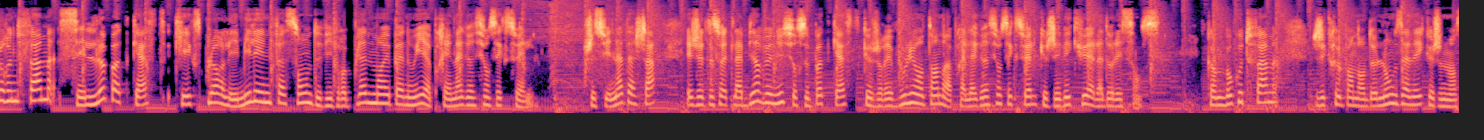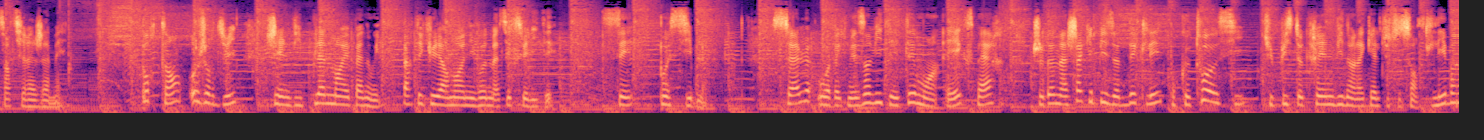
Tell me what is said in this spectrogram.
Toujours une femme, c'est le podcast qui explore les mille et une façons de vivre pleinement épanouie après une agression sexuelle. Je suis Natacha et je te souhaite la bienvenue sur ce podcast que j'aurais voulu entendre après l'agression sexuelle que j'ai vécue à l'adolescence. Comme beaucoup de femmes, j'ai cru pendant de longues années que je ne m'en sortirais jamais. Pourtant, aujourd'hui, j'ai une vie pleinement épanouie, particulièrement au niveau de ma sexualité. C'est possible. Seule ou avec mes invités témoins et experts, je donne à chaque épisode des clés pour que toi aussi, tu puisses te créer une vie dans laquelle tu te sens libre,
